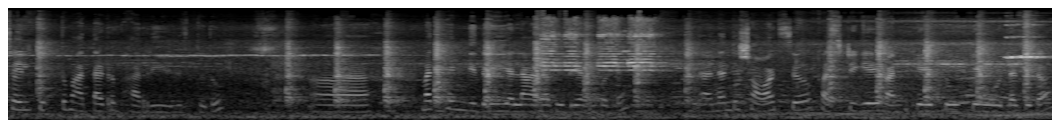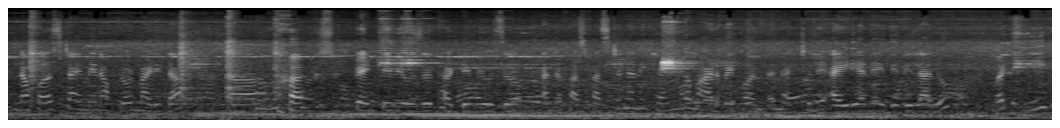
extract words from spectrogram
ಸೊ ಇಲ್ಲಿ ಕುತ್ತು ಮಾತಾಡ್ರೆ ಭಾರಿ ಇರ್ತದೆ. ಮತ್ತು ಹೆಂಗಿದ್ರಿ, ಎಲ್ಲ ಆರಾಮಿದ್ರಿ ಅನ್ಕೋತೆ? ನಂದು ಶಾರ್ಟ್ಸ್ ಫಸ್ಟಿಗೆ ಒನ್ ಕೆ ಟೂ ಕೆ ಓಡ್ಲತ್ತಿದ್ದ ನಾ ಫಸ್ಟ್ ಟೈಮ್ ಏನು ಅಪ್ಲೋಡ್ ಮಾಡಿದ್ದ? ಟ್ವೆಂಟಿ ವ್ಯೂಸ್ ಥರ್ಟಿ ವ್ಯೂಸ್ ಅಂದರೆ ಫಸ್ಟ್ ಫಸ್ಟ್ ನನಗೆ ಹೆಂಗೆ ಮಾಡಬೇಕು ಅಂತ ಆ್ಯಕ್ಚುಲಿ ಐಡಿಯಾನೇ ಇದ್ದಿದ್ದಿಲ್ಲ ಅದು. ಬಟ್ ಈಗ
